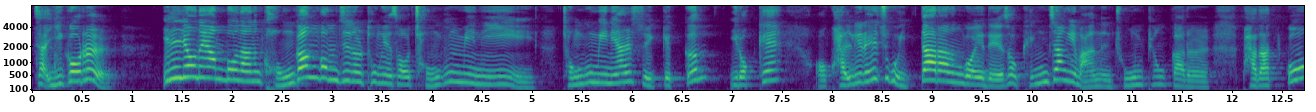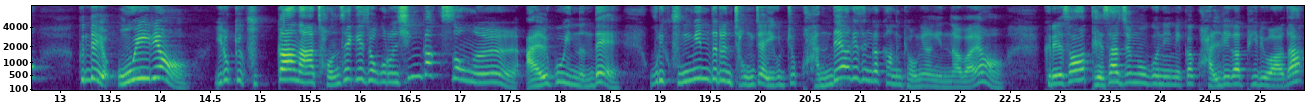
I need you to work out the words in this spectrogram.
자, 이거를 1년에 한 번 하는 건강검진을 통해서 전 국민이, 전 국민이 할 수 있게끔 이렇게 어, 관리를 해주고 있다라는 거에 대해서 굉장히 많은 좋은 평가를 받았고, 근데 오히려 이렇게 국가나 전 세계적으로는 심각성을 알고 있는데, 우리 국민들은 정작 이걸 좀 관대하게 생각하는 경향이 있나 봐요. 그래서 대사증후군이니까 관리가 필요하다,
